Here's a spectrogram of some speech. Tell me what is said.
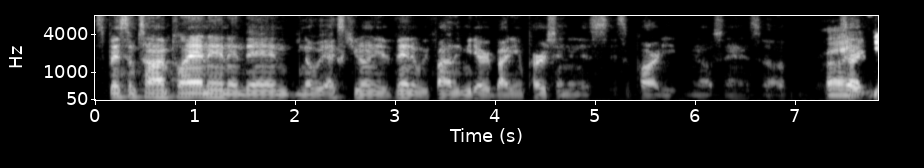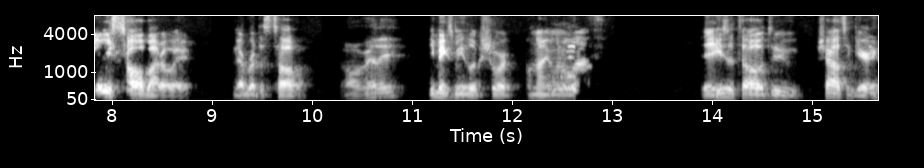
spend some time planning, and then you know we execute on the event, and we finally meet everybody in person, and it's it's a party. You know what I'm saying? So, right. Gary's tall, by the way. That brother's tall. Oh, really? He makes me look short. I'm not even gonna lie. Yeah, he's a tall dude. Shout out to Gary.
